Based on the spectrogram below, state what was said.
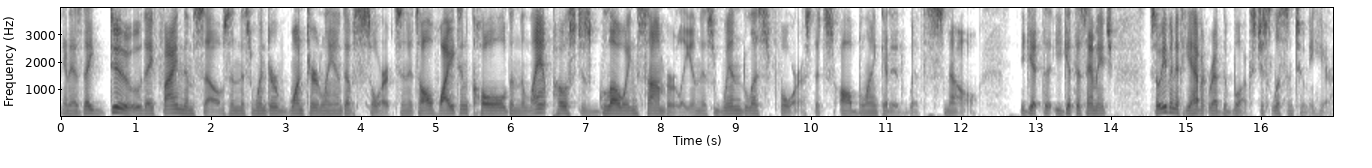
And as they do, they find themselves in this winter wonderland of sorts, and it's all white and cold, and the lamppost is glowing somberly in this windless forest that's all blanketed with snow. You get the, you get this image? So even if you haven't read the books, just listen to me here.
